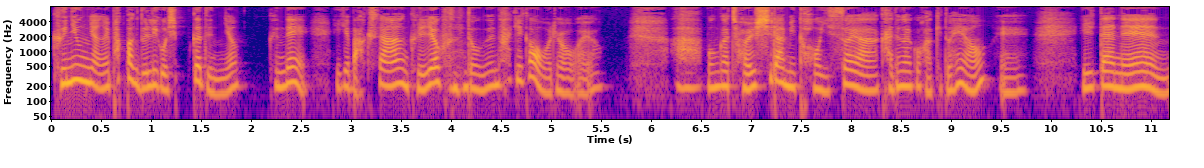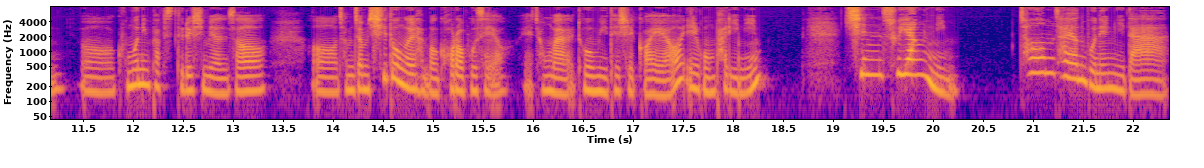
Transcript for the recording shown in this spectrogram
근육량을 팍팍 늘리고 싶거든요. 근데 이게 막상 근력 운동은 하기가 어려워요. 아, 뭔가 절실함이 더 있어야 가능할 것 같기도 해요. 예. 일단은, 어, 굿모닝 팝스 들으시면서, 어, 점점 시동을 한번 걸어보세요. 예, 정말 도움이 되실 거예요. 1082님. 신수양님. 처음 사연 보냅니다.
